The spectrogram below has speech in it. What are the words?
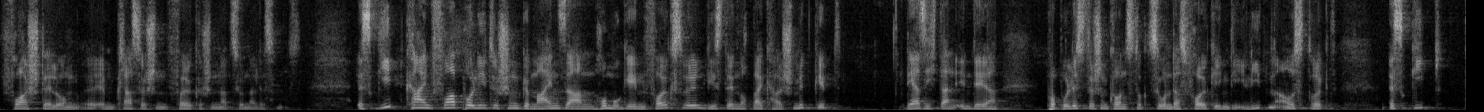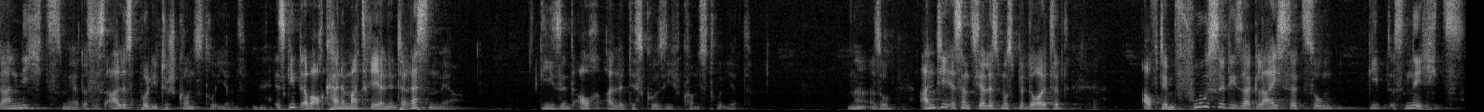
Vorstellung äh, im klassischen völkischen Nationalismus. Es gibt keinen vorpolitischen gemeinsamen homogenen Volkswillen, wie es den noch bei Karl Schmidt gibt, der sich dann in der populistischen Konstruktion das Volk gegen die Eliten ausdrückt. Es gibt da nichts mehr. Das ist alles politisch konstruiert. Es gibt aber auch keine materiellen Interessen mehr. Die sind auch alle diskursiv konstruiert. Also Anti-Essentialismus bedeutet, auf dem Fuße dieser Gleichsetzung gibt es nichts.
